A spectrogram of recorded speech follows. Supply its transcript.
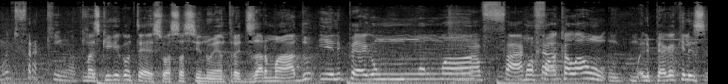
Muito fraquinho aqui. Mas o que que acontece? O assassino entra desarmado e ele pega um- uma... Uma faca. Uma faca lá, um, um- ele pega aqueles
